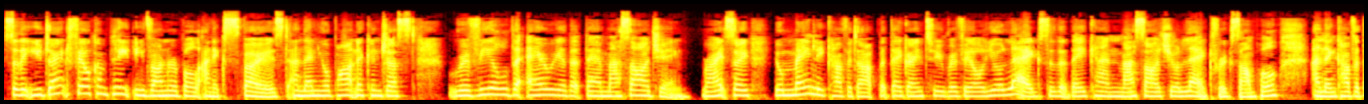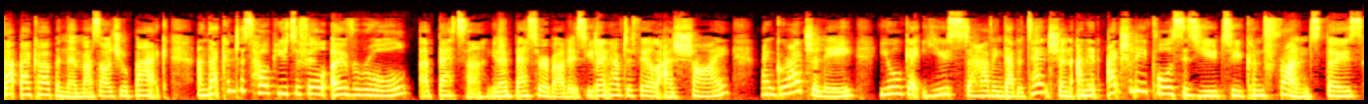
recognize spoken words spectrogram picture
so that you don't feel completely vulnerable and exposed. And then your partner can just reveal the area that they're massaging, right? So you're mainly covered up, but they're going to reveal your leg so that they can massage your leg, for example and then cover that back up and then massage your back. And that can just help you to feel overall uh, better, you know, better about it. So you don't have to feel as shy and gradually you'll get used to having that attention and it actually forces you to confront those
